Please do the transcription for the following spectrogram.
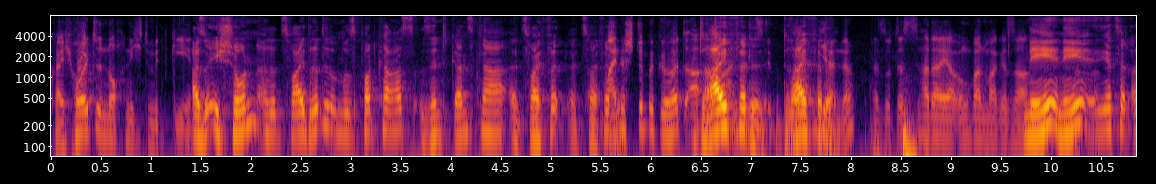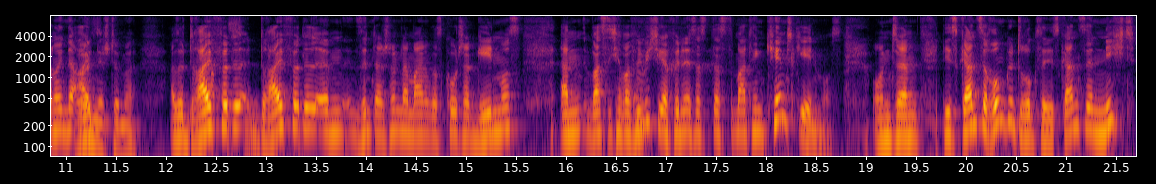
kann ich heute noch nicht mitgehen. Also ich schon. Also zwei Drittel unseres Podcasts sind ganz klar, äh, zwei Viertel. Äh, zwei Viertel. Meine Stimme gehört Drei Viertel, drei Viertel. Ne? Also das hat er ja irgendwann mal gesagt. Nee, nee, jetzt hat André eine Was? eigene Stimme. Also drei Viertel, drei Viertel ähm, sind dann schon der Meinung, dass Kocak gehen muss. Ähm, was ich aber viel wichtiger finde, ist, dass, dass Martin Kind gehen muss. Und ähm, dieses ganze Rumgedruckse, dieses ganze nicht,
